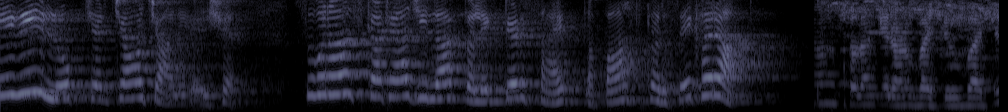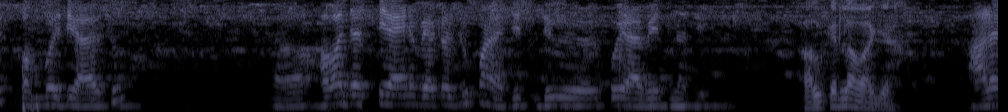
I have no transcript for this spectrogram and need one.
તેવી લોકચર્ચાઓ ચાલી રહી છે. સુબનાસકાંઠા જિલ્લા કલેક્ટર સાહેબ તપાસ કરશે ખરા. હું સોલંકી રણુભાઈ શિવભાઈ છે કંબોઈથી આવ્યો છું. હવા દસથી આવીને બેઠો છું પણ હજી સુધી કોઈ આવી જ નથી. હાલ કેટલા વાગ્યા? હાલે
